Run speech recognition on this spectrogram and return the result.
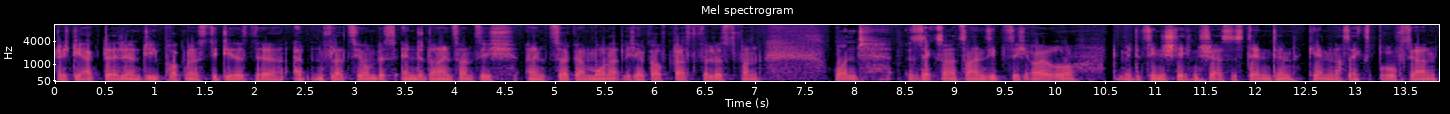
durch die aktuelle und die prognostizierte Inflation bis Ende 2023 ein circa monatlicher Kaufkraftverlust von rund 672 Euro. Medizinisch-technische Assistentin käme nach sechs Berufsjahren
